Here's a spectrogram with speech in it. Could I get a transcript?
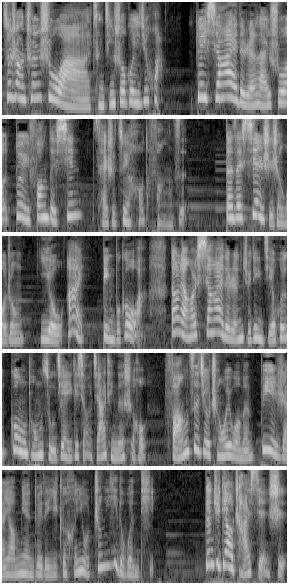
村上春树啊曾经说过一句话：对相爱的人来说，对方的心才是最好的房子。但在现实生活中，有爱并不够啊。当两个相爱的人决定结婚，共同组建一个小家庭的时候，房子就成为我们必然要面对的一个很有争议的问题。根据调查显示，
